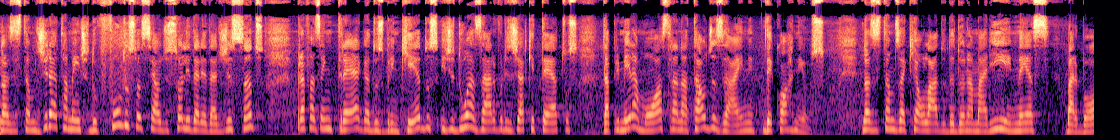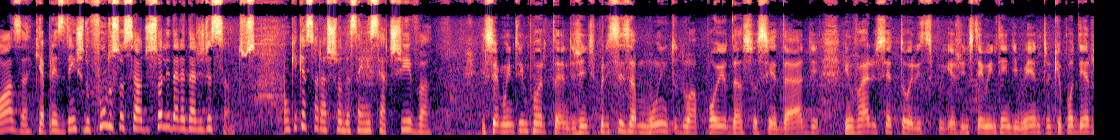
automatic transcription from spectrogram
Nós estamos diretamente do Fundo Social de Solidariedade de Santos para fazer a entrega dos brinquedos e de duas árvores de arquitetos da primeira mostra Natal Design Decor News. Nós estamos aqui ao lado da dona Maria Inês Barbosa, que é presidente do Fundo Social de Solidariedade de Santos. Então, o que a senhora achou dessa iniciativa isso é muito importante. A gente precisa muito do apoio da sociedade em vários setores, porque a gente tem o entendimento que o poder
